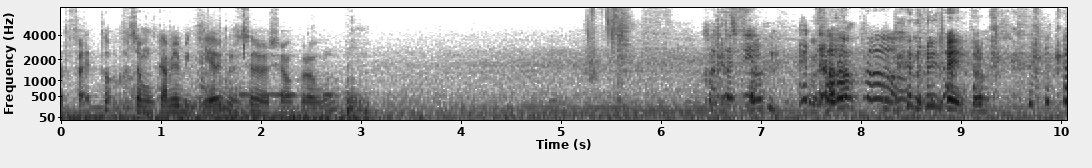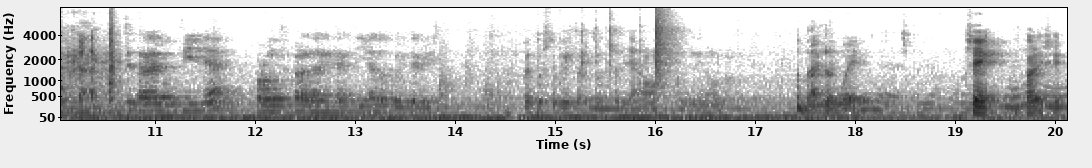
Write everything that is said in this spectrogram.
Perfetto, facciamo un cambio bicchiere così ce ne versiamo ancora uno. Porco zio, è Non troppo! lì dentro. Queste tre bottiglie pronte per andare in cantina dopo l'intervista. Poi questo qui lo tagliamo così no. Back waiting uh, spagnolo. Sì, mi pare sì. It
